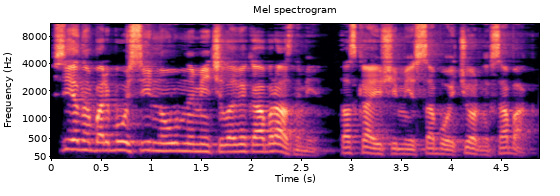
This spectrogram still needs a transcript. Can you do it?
Все на борьбу с сильно умными человекообразными, таскающими с собой черных собак.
